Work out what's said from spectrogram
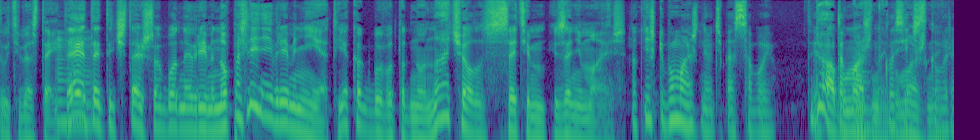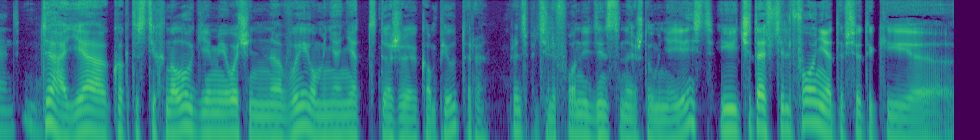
у тебя стоит mm-hmm. это, и ты читаешь в свободное время, но в последнее время нет. Я как бы вот одно начал, с этим и занимаюсь. Но книжки бумажные у тебя с собой? Ты да, бумажные, бумажные. варианте. Да, я как-то с технологиями очень на «вы», у меня нет даже компьютера принципе, телефон единственное, что у меня есть. И читать в телефоне это все-таки э,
